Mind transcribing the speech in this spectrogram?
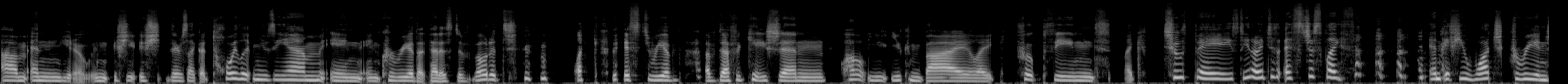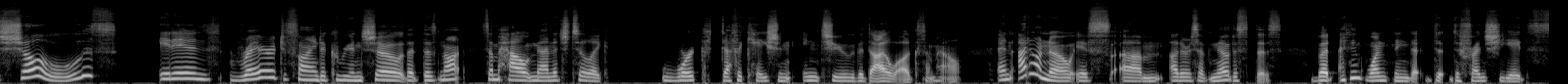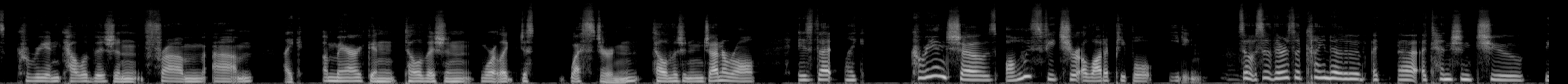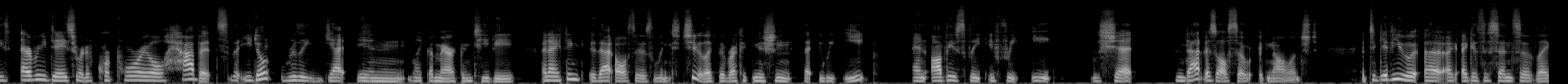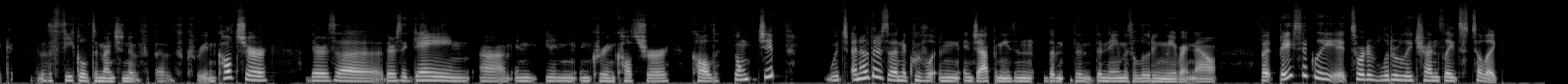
Um, and you know, if you, if you, there's like a toilet museum in in Korea that that is devoted to like the history of, of defecation. Oh, you, you can buy like poop themed like toothpaste. You know, it just it's just like and if you watch Korean shows, it is rare to find a Korean show that does not somehow manage to like work defecation into the dialogue somehow. And I don't know if um, others have noticed this, but I think one thing that d- differentiates Korean television from um, like American television or like just Western television in general is that like Korean shows always feature a lot of people eating. So, so there's a kind of uh, attention to these everyday sort of corporeal habits that you don't really get in like American TV. And I think that also is linked to like the recognition that we eat. And obviously, if we eat, we shit. And that is also acknowledged. To give you, I guess, a sense of like the fecal dimension of, of Korean culture, there's a there's a game um, in, in in Korean culture called Dongjip, which I know there's an equivalent in, in Japanese, and the, the, the name is eluding me right now. But basically, it sort of literally translates to like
